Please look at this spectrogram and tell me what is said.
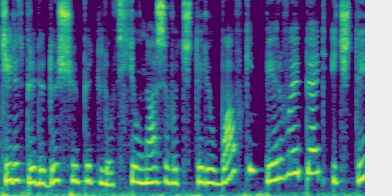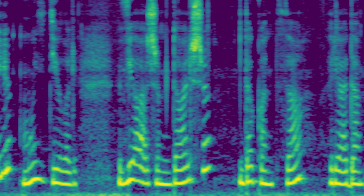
через предыдущую петлю. Все, наши вот 4 убавки, первые 5 и 4 мы сделали. Вяжем дальше до конца ряда.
